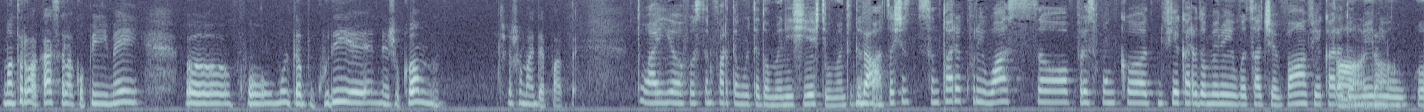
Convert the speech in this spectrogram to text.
mă întorc acasă la copiii mei uh, cu multă bucurie, ne jucăm și așa mai departe. Tu ai uh, fost în foarte multe domenii și ești în momentul de Da. față și sunt tare curioasă, presupun că în fiecare domeniu ai învățat ceva, în fiecare Ah, domeniu uh,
